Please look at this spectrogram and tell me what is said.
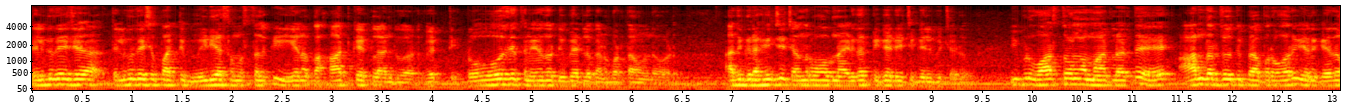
తెలుగుదేశ తెలుగుదేశం పార్టీ మీడియా సంస్థలకి ఈయన ఒక హార్ట్ కేక్ లాంటి వాడు వ్యక్తి. రోజు ఇతను ఏదో డిబేట్లో కనపడతా ఉండేవాడు. అది గ్రహించి చంద్రబాబు నాయుడు గారు టికెట్ ఇచ్చి గెలిపించాడు. ఇప్పుడు వాస్తవంగా మాట్లాడితే ఆంధ్రజ్యోతి పేపర్ వారు ఈయనకి ఏదో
